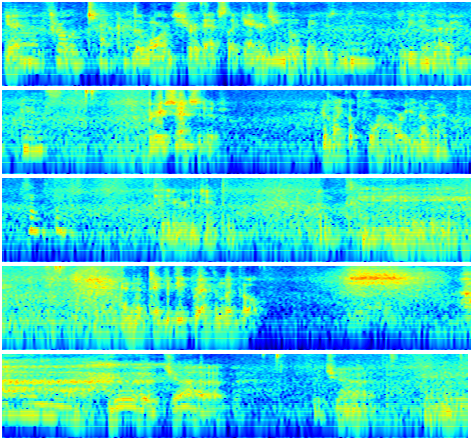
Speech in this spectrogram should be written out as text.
Yeah. uh, throat chakra. The warmth, sure, that's like energy moving, isn't it? You can feel that, right? yes. Very sensitive. You're like a flower, you know that? okay, very gentle. Okay. And then take a deep breath and let go. Ah, good job. Good job. Okay.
